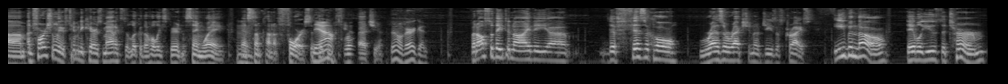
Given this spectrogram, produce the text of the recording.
Um, unfortunately, there's too many charismatics that look at the Holy Spirit in the same way as Mm. some kind of force that Yeah. they can throw at you. No, very good. But also, they deny the uh, the physical resurrection of Jesus Christ, even though they will use the term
